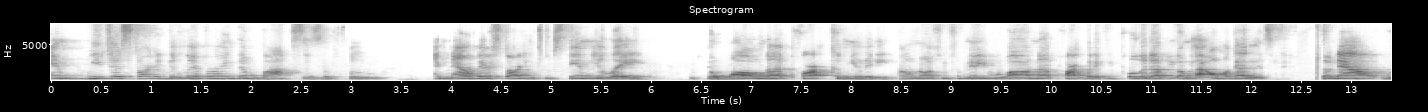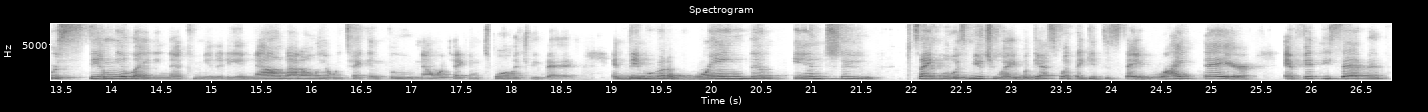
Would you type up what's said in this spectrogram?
And we just started delivering them boxes of food. And now they're starting to stimulate the Walnut Park community. I don't know if you're familiar with Walnut Park, but if you pull it up, you're gonna be like, oh my goodness. So now we're stimulating that community. And now not only are we taking food, now we're taking toiletry bags. And then we're gonna bring them into St. Louis Mutual Aid. But guess what? They get to stay right there at 57,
